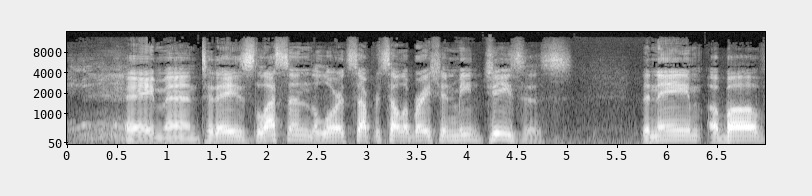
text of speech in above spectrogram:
Amen. Amen. Today's lesson, the Lord's Supper celebration, meet Jesus, the name above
